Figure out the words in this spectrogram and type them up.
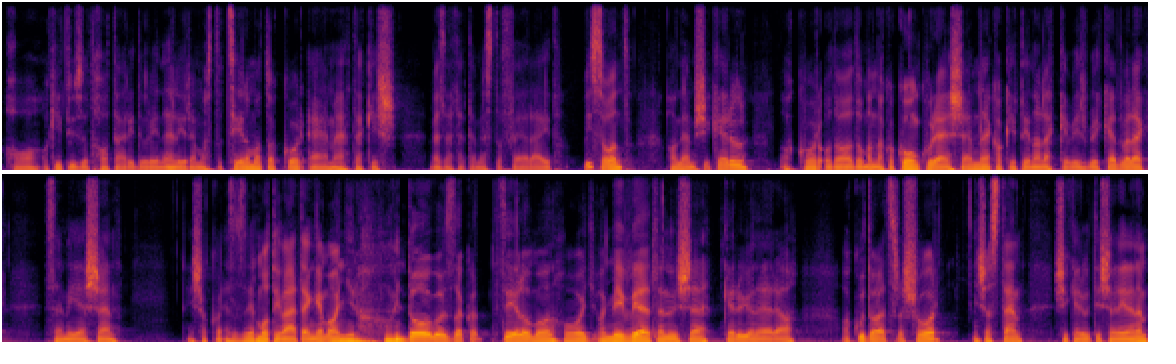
ha a kitűzött határidőre én elérem azt a célomat, akkor elmehetek és vezethetem ezt a Ferrari-t. Viszont, ha nem sikerül, akkor odaadom annak a konkurensemnek, akit én a legkevésbé kedvelek, személyesen és akkor ez azért motivált engem annyira, hogy dolgozzak a célomon, hogy, hogy még véletlenül se kerüljön erre a, a kudarcra sor, és aztán sikerült is elérnem.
